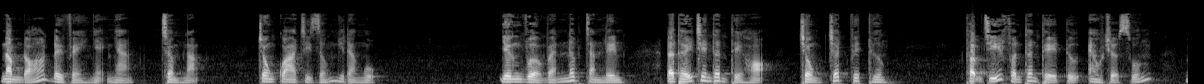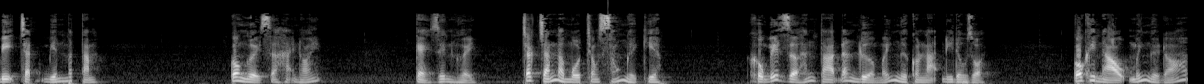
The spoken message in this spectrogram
Nằm đó đầy vẻ nhẹ nhàng, trầm lặng, trông qua chỉ giống như đang ngủ. Nhưng vừa vén lớp chăn lên, đã thấy trên thân thể họ trồng chất vết thương. Thậm chí phần thân thể từ eo trở xuống bị chặt biến mất tăm. Có người sợ hãi nói, kẻ giết người chắc chắn là một trong sáu người kia. Không biết giờ hắn ta đã lừa mấy người còn lại đi đâu rồi. Có khi nào mấy người đó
